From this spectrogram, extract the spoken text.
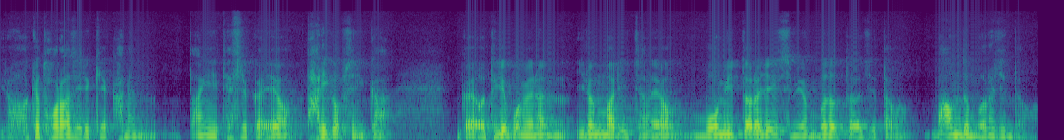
이렇게 돌아서 이렇게 가는 땅이 됐을 거예요. 다리가 없으니까. 그러니까 어떻게 보면은 이런 말이 있잖아요. 몸이 떨어져 있으면 뭐도 떨어졌다고? 마음도 멀어진다고.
